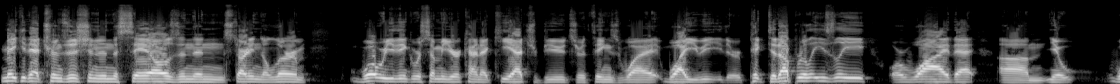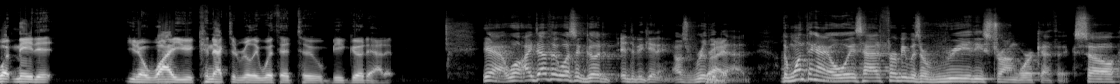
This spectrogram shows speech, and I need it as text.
making that transition in the sales and then starting to learn, what were you think were some of your kind of key attributes or things why why you either picked it up really easily or why that um, you know what made it you know why you connected really with it to be good at it yeah well i definitely wasn't good at the beginning i was really right. bad the one thing i always had for me was a really strong work ethic so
